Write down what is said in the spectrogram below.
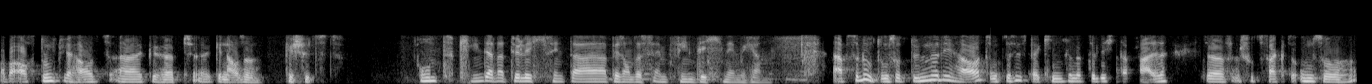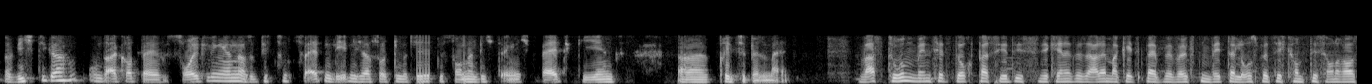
Aber auch dunkle Haut äh, gehört äh, genauso geschützt. Und Kinder natürlich sind da besonders empfindlich, nehme ich an. Absolut. Umso dünner die Haut, und das ist bei Kindern natürlich der Fall, der Schutzfaktor umso wichtiger. Und auch gerade bei Säuglingen, also bis zum zweiten Lebensjahr, sollte man das Sonnenlicht eigentlich weitgehend äh, prinzipiell meiden. Was tun, wenn es jetzt doch passiert ist? Wir kennen das alle, man geht bei bewölktem Wetter los, plötzlich kommt die Sonne raus,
